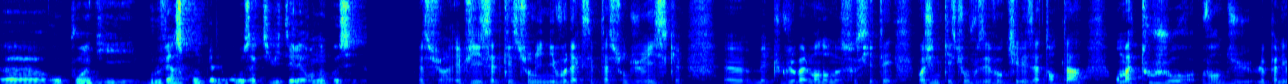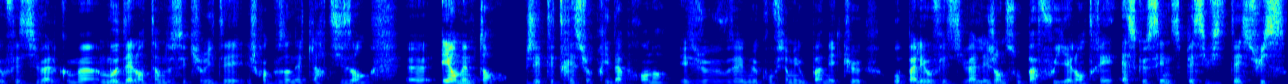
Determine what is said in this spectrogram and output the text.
euh, au point qui bouleversent complètement nos activités, les rendent impossibles. Bien sûr. Et puis cette question du niveau d'acceptation du risque, euh, mais plus globalement dans nos sociétés. Moi j'ai une question, vous évoquiez les attentats. On m'a toujours vendu le Paléo Festival comme un modèle en termes de sécurité, et je crois que vous en êtes l'artisan. Euh, et en même temps, j'ai été très surpris d'apprendre, et vous allez me le confirmer ou pas, mais que au Paléo Festival, les gens ne sont pas fouillés à l'entrée. Est-ce que c'est une spécificité suisse?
